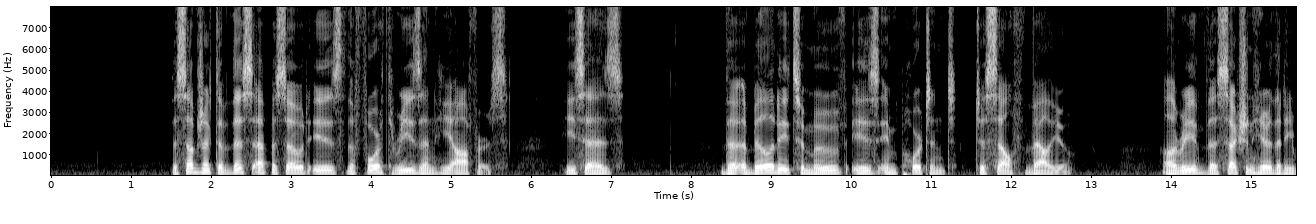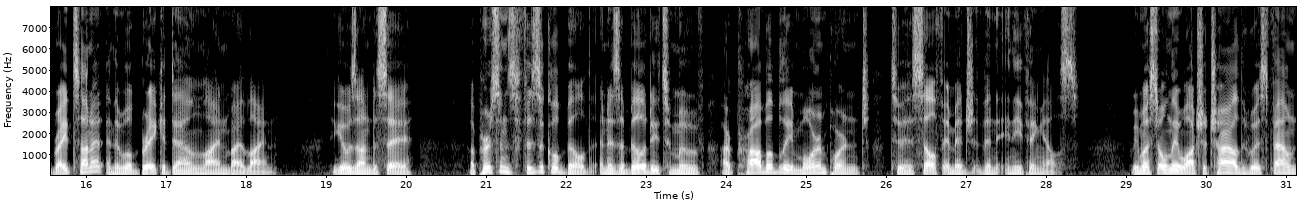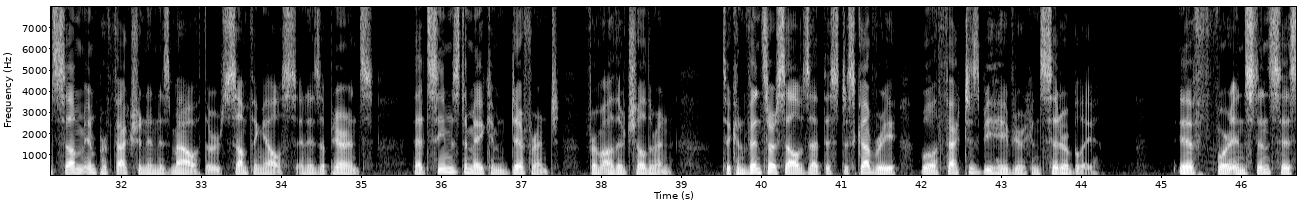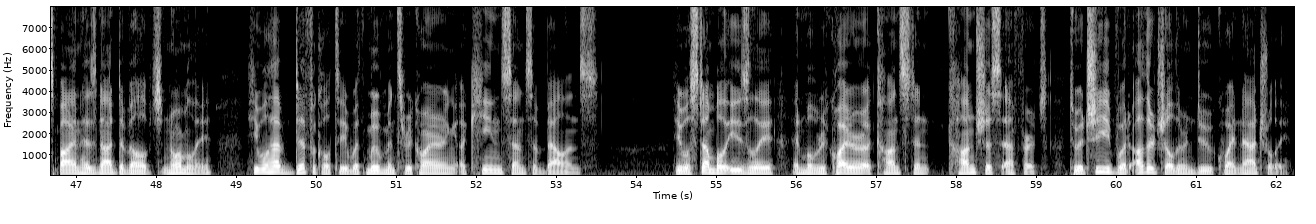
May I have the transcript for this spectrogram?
The subject of this episode is the fourth reason he offers. He says, The ability to move is important to self value. I'll read the section here that he writes on it, and then we'll break it down line by line. He goes on to say A person's physical build and his ability to move are probably more important to his self image than anything else. We must only watch a child who has found some imperfection in his mouth or something else in his appearance that seems to make him different from other children to convince ourselves that this discovery will affect his behavior considerably. If, for instance, his spine has not developed normally, he will have difficulty with movements requiring a keen sense of balance. He will stumble easily and will require a constant, conscious effort to achieve what other children do quite naturally.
